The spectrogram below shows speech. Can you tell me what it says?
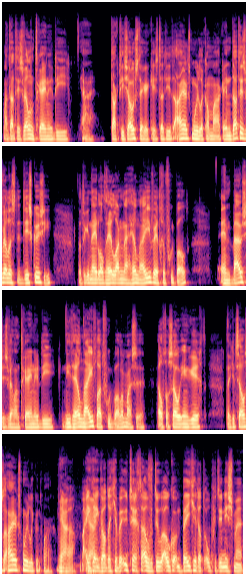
Maar dat is wel een trainer die ja, tactisch zo sterk is dat hij het Ajax moeilijk kan maken. En dat is wel eens de discussie. Dat er in Nederland heel lang heel naïef werd gevoetbald. En Buis is wel een trainer die niet heel naïef laat voetballen, maar ze elftal zo inricht dat je het zelfs Ajax moeilijk kunt maken. Ja. Maar ik Ja. denk wel dat je bij Utrecht af en toe ook een beetje dat opportunisme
